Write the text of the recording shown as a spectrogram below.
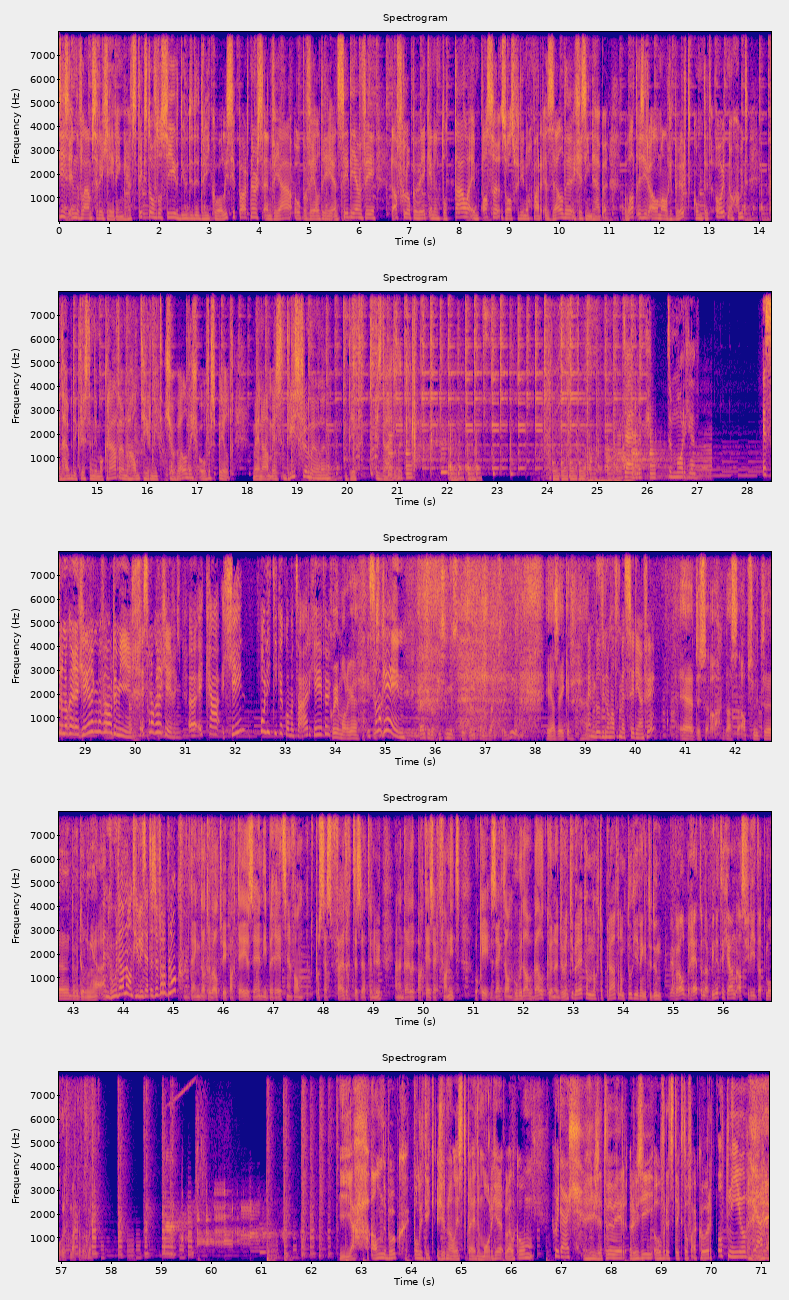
Crisis in de Vlaamse regering. Het stikstofdossier duwde de drie coalitiepartners, N-VA, Open VLD en CDMV, de afgelopen week in een totale impasse zoals we die nog maar zelden gezien hebben. Wat is hier allemaal gebeurd? Komt dit ooit nog goed? En hebben de Christen-Democraten hun hand hier niet geweldig overspeeld? Mijn naam is Dries Vermeulen. Dit is Duidelijk. Duidelijk, de morgen. Is er nog een regering, mevrouw De Mier? Is er nog een regering? Uh, ik ga geen politieke commentaar geven. Goedemorgen. Is er nog één? Bent u nog vice-minister-president van de Vlaamse regering? Jazeker. En wilt u nog altijd met CD&V? Ja, dus, oh, dat is absoluut uh, de bedoeling. Ja. En hoe dan? Want jullie zetten ze voor blok. Ik denk dat er wel twee partijen zijn die bereid zijn van het proces verder te zetten nu. En een derde partij zegt van niet. Oké, okay, zeg dan hoe we dat wel kunnen doen. Bent u bereid om nog te praten, om toegevingen te doen? Ik ben vooral bereid om naar binnen te gaan als jullie dat mogelijk maken voor mij. Ja, Anne de Boek, politiek journalist bij De Morgen. Welkom. Goeiedag. Hier zitten we weer. Ruzie over het stikstofakkoord. Opnieuw, ja.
